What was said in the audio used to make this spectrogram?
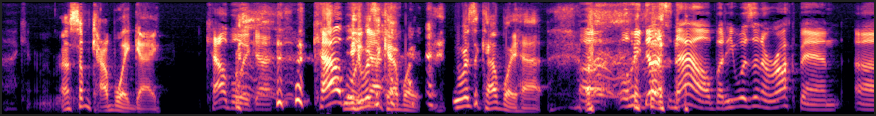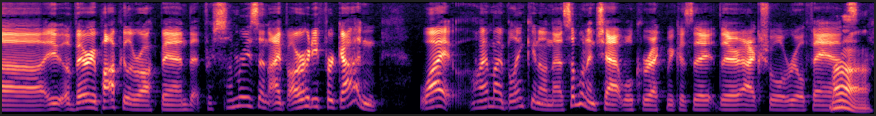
I can't remember. uh, some cowboy guy. cowboy guy. Cowboy. he was guy. a cowboy. he wears a cowboy hat. Uh, well, he does now, but he was in a rock band, uh, a very popular rock band that for some reason I've already forgotten. Why? Why am I blanking on that? Someone in chat will correct me because they they're actual real fans.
